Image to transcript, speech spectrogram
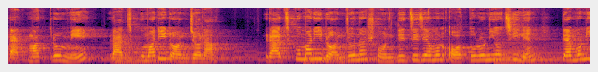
একমাত্র মেয়ে রাজকুমারী রঞ্জনা। রাজকুমারী রঞ্জনা সৌন্দর্যে যেমন অতুলনীয় ছিলেন, তেমনি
